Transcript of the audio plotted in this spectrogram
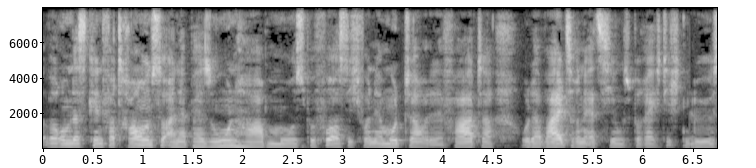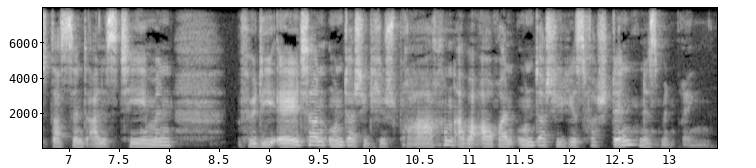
warum das Kind Vertrauen zu einer Person haben muss, bevor es sich von der Mutter oder der Vater oder weiteren Erziehungsberechtigten löst. Das sind alles Themen, für die Eltern unterschiedliche Sprachen, aber auch ein unterschiedliches Verständnis mitbringen.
